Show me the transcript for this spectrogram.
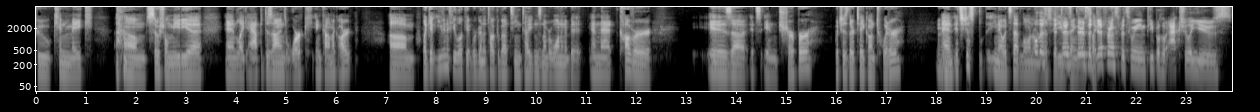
who can make um, social media and like app designs work in comic art um, like if, even if you look at we're going to talk about teen titans number one in a bit and that cover is uh it's in chirper which is their take on twitter Mhm. and it's just you know it's that and well, there's SVU there's thing. there's a like, difference between people who actually use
